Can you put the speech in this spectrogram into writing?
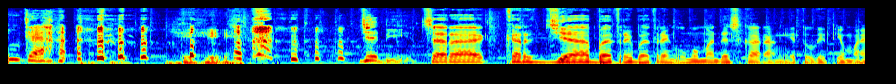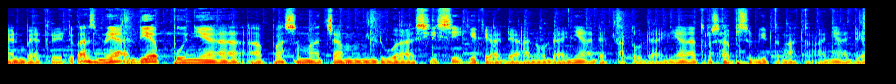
Enggak. Hehe. Jadi cara kerja baterai-baterai yang umum ada sekarang yaitu lithium ion battery itu kan sebenarnya dia punya apa semacam dua sisi gitu ya. ada anodanya, ada katodanya, terus habis itu di tengah-tengahnya ada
